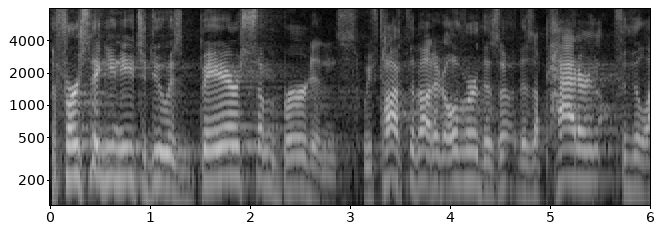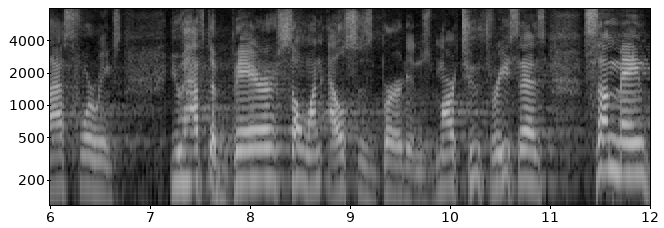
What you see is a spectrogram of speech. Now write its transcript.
The first thing you need to do is bear some burdens. We've talked about it over, there's a, there's a pattern for the last four weeks. You have to bear someone else's burdens. Mark 2 3 says, Some men,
